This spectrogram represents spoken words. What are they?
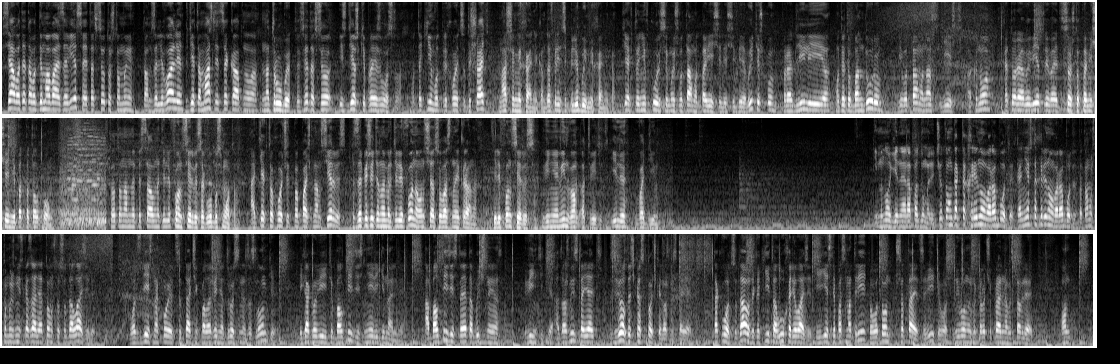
Вся вот эта вот дымовая завеса, это все то, что мы там заливали. Где-то маслице капнуло на трубы. То есть это все издержки производства. Вот таким вот приходится дышать нашим механикам. Да, в принципе, любым механикам. Те, кто не в курсе, мы же вот там вот повесили себе вытяжку, продлили ее, вот эту бандуру. И вот там у нас есть окно, которое выветривает все, что в помещении под потолком. Кто-то нам написал на телефон сервиса Globus Moto. А те, кто хочет попасть к нам в сервис, запишите номер телефона, он сейчас у вас на экранах. Телефон сервиса. Вениамин вам ответит. Или Вадим. И многие, наверное, подумали, что-то он как-то хреново работает. Конечно, хреново работает, потому что мы же не сказали о том, что сюда лазили. Вот здесь находится датчик положения дроссельной заслонки. И как вы видите, болты здесь не оригинальные. А болты здесь стоят обычные винтики, а должны стоять, звездочка с точкой должны стоять. Так вот, сюда уже какие-то лухари лазят. И если посмотреть, то вот он шатается, видите, вот. Его нужно, короче, правильно выставлять. Он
